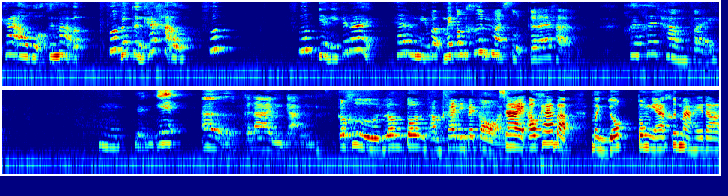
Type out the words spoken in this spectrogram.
แค่เอาหัวขึ้นมาแบบฟึบถึงแค่เข่าฟึบฟึบอย่างนี้ก็ได้ แค่นี้แบบไม่ต้องขึ้นมาสุดก็ได้ค่ะ ค่อยๆทำไปนี่ อย่างนี้ เออ ก็ได้เหมือนกัน ก็คือเริ่มต้นทำแค่นี้ไปก่อน ใช่เอาแค่แบบเหมือนยกตรงเนี้ยขึ้นมาให้ได้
